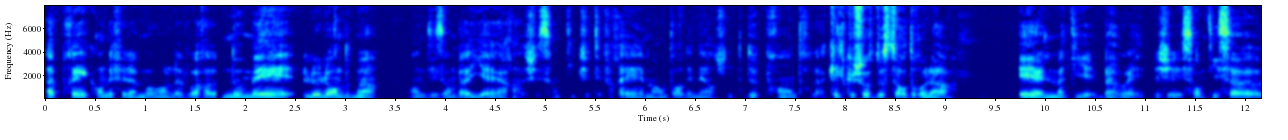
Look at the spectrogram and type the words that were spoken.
après qu'on ait fait l'amour, l'avoir nommé le lendemain en disant bah hier j'ai senti que j'étais vraiment dans l'énergie de prendre là, quelque chose de cet ordre-là et elle m'a dit bah ouais j'ai senti ça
